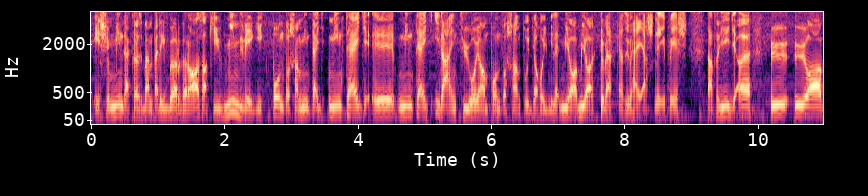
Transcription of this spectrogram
és mindeközben pedig Burger az, aki mindvégig pontosan, mint egy, mint egy, mint egy iránytű olyan pontosan tudja, hogy mi, mi, a, mi a következő helyes lépés. Tehát, hogy így ő, ő, a,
